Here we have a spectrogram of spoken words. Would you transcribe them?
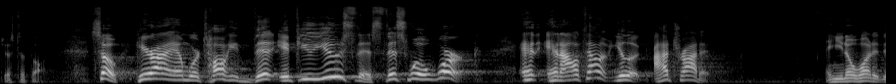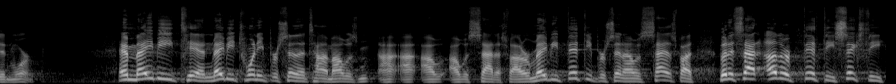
Just a thought. So here I am, we're talking, if you use this, this will work. And, and I'll tell you, look, I tried it. And you know what? It didn't work. And maybe 10, maybe 20% of the time I was, I, I, I, was satisfied, or maybe 50% I was satisfied. But it's that other 50, 60,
